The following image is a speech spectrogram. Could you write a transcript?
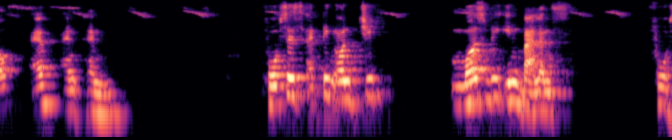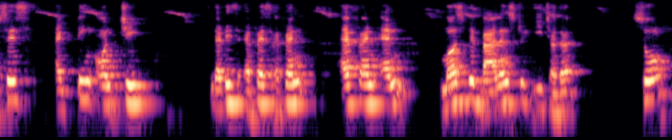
of F and N. Forces acting on chip must be in balance. Forces acting on chip, that is Fs, Fn, F and N must be balanced to each other. So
